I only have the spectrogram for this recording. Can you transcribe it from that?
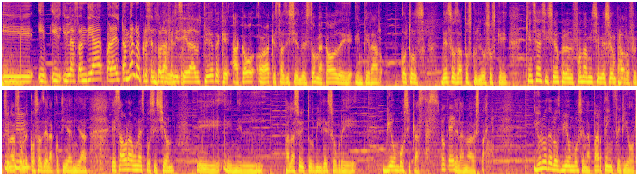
y, y, la sandía para él también representó la felicidad. Fíjate que acabo, ahora que estás diciendo esto, me acabo de enterar otros de esos datos curiosos que quién sabe si hicieron, pero en el fondo a mí se me hicieron para reflexionar sobre cosas de la cotidianidad. Es ahora una exposición eh, en el Palacio de Iturbide sobre biombos y castas de la Nueva España. Y uno de los biombos en la parte inferior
